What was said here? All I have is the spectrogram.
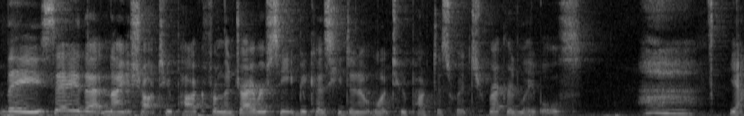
They say that Knight shot Tupac from the driver's seat because he didn't want Tupac to switch record labels. yeah.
